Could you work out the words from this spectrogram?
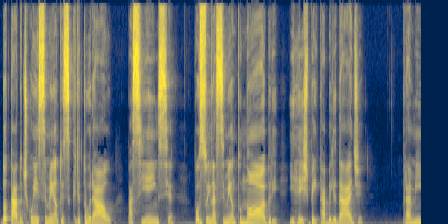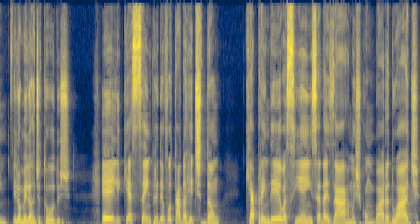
dotado de conhecimento escritural, paciência, possui nascimento nobre e respeitabilidade, para mim, ele é o melhor de todos. Ele, que é sempre devotado à retidão, que aprendeu a ciência das armas com Baraduad,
